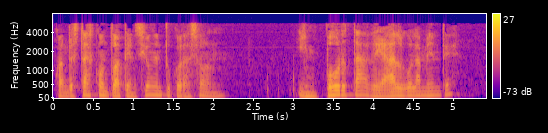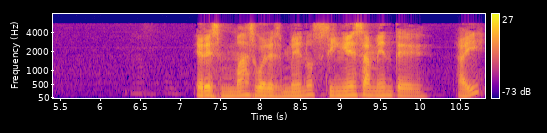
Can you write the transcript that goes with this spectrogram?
cuando estás con tu atención en tu corazón, ¿importa de algo la mente? ¿Eres más o eres menos sin esa mente ahí?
